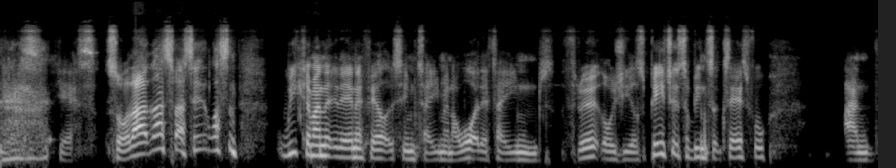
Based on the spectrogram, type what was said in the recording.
Yes, yes. So that that's what I say. Listen, we come into the NFL at the same time, and a lot of the times throughout those years, Patriots have been successful, and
